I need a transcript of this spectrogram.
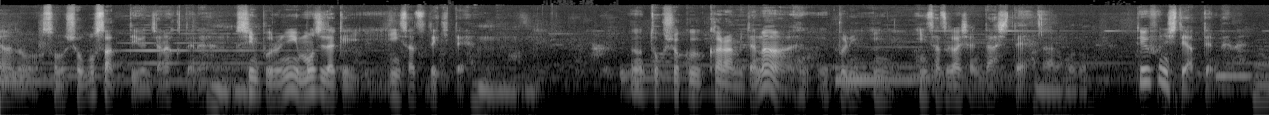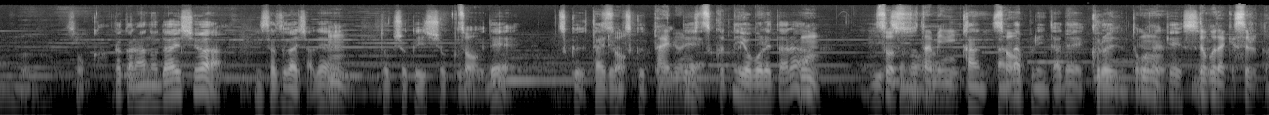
あのそのしょぼさっていうんじゃなくてね、うんうん。シンプルに文字だけ印刷できてうんうん特色カラーみたいなプリン印印刷会社に出してうんなるほど。っていうふうにしてやってんだよね。そうか。だからあの台紙は印刷会社でうん。特色一色で作大量に作って大量作ってで汚れたら、うん。いそうそのそのために。簡単なプリンターで黒いところだけする、うんどこだけすると。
